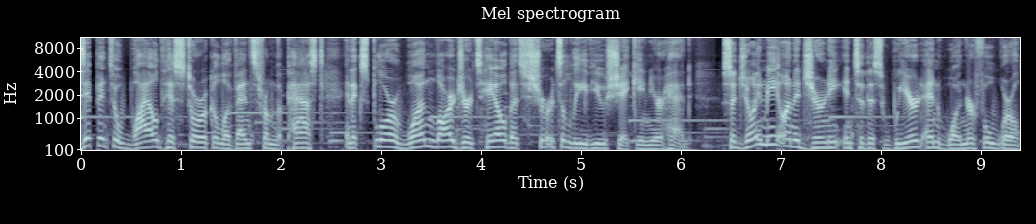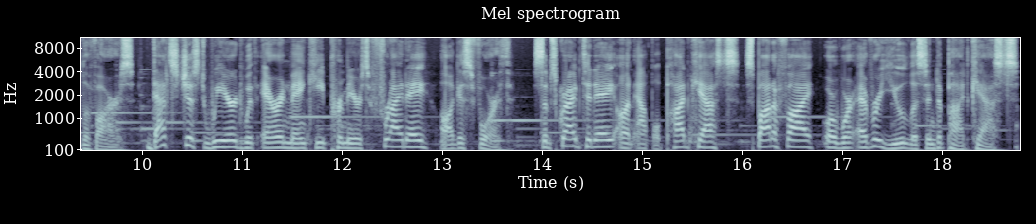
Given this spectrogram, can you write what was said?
dip into wild historical events from the past, and explore one larger tale that's sure to leave you shaking your head. So join me on a journey into this weird and wonderful world of ours. That's Just Weird with Aaron Mahnke premieres Friday, August 4th. Subscribe today on Apple Podcasts, Spotify, or wherever you listen to podcasts.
